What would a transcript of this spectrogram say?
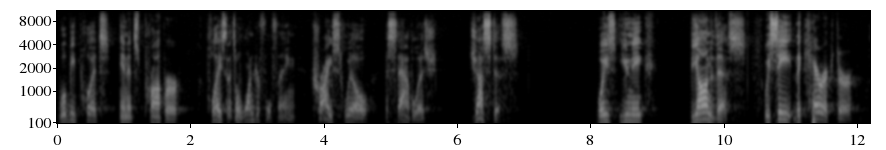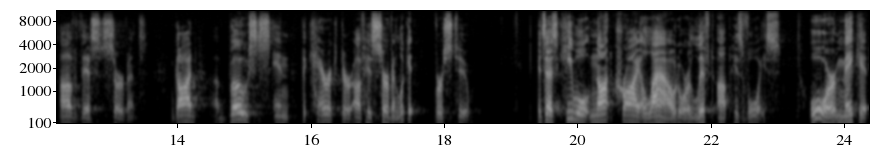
will be put in its proper place. That's a wonderful thing. Christ will establish justice. Well, he's unique beyond this. We see the character of this servant. God uh, boasts in the character of his servant. Look at verse 2. It says, He will not cry aloud or lift up his voice or make it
